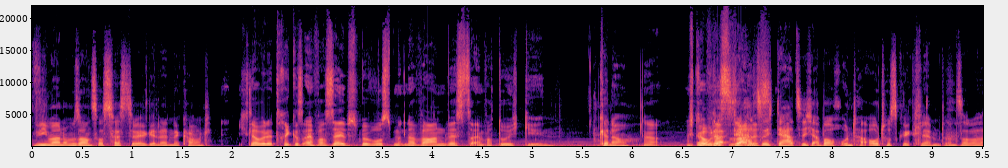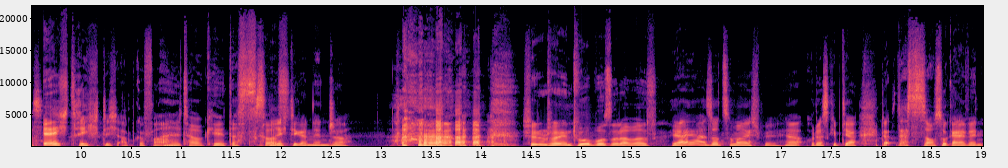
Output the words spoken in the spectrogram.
wie man umsonst aufs Festivalgelände kommt. Ich glaube, der Trick ist einfach selbstbewusst mit einer Warnweste einfach durchgehen. Genau. Ja. Ich glaube, das ist der, hat alles. sich, der hat sich aber auch unter Autos geklemmt und sowas. Echt? Richtig abgefahren. Alter, okay, das Das ist ist ein krass. richtiger Ninja. Schön unter den Tourbus oder was? Ja, ja, so zum Beispiel. Ja. Oder es gibt ja, das, das ist auch so geil, wenn,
